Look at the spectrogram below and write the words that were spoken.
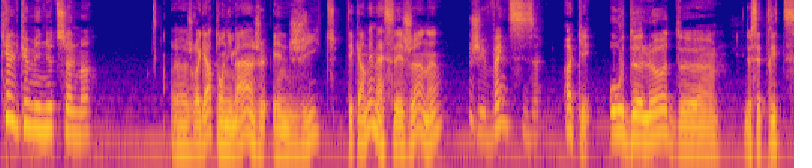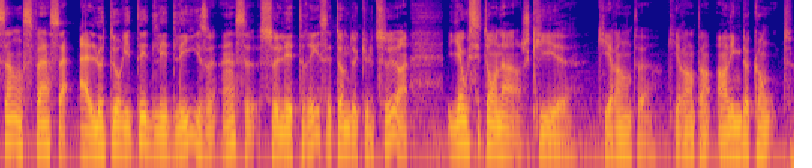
quelques minutes seulement. Euh, je regarde ton image, NJ. Tu t'es quand même assez jeune, hein? J'ai 26 ans. OK. Au-delà de, cette réticence face à, l'autorité de l'Église, hein, ce, lettré, cet homme de culture, il y a aussi ton âge qui, euh, rentre, en, ligne de compte.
